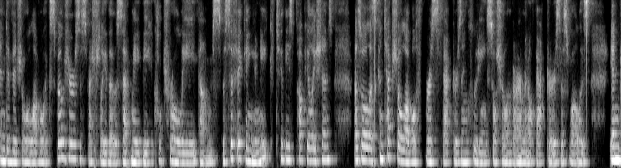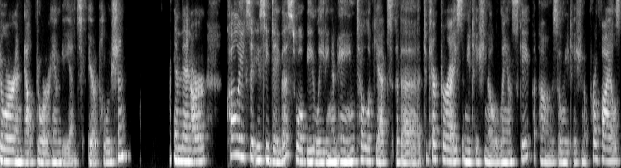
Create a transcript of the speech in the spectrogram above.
individual level exposures, especially those that may be culturally um, specific and unique to these populations, as well as contextual level risk factors, including social environmental factors, as well as indoor and outdoor ambient air pollution. And then our colleagues at UC Davis will be leading an aim to look at the, to characterize the mutational landscape, um, so mutational profiles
